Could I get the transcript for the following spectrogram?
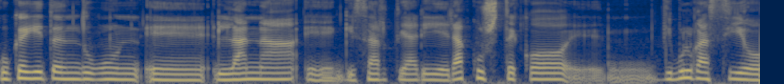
guk egiten dugun e, lana e, gizarteari erakusteko e, divulgazio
